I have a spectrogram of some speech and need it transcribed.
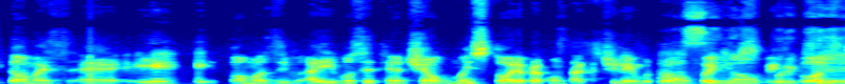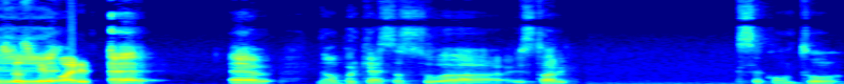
Então, mas é, e aí, Thomas, aí você tinha, tinha alguma história pra contar que te lembrou, Ah, não foi sim, que não, despertou as porque- suas memórias? É, é, não, porque essa sua história que você contou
